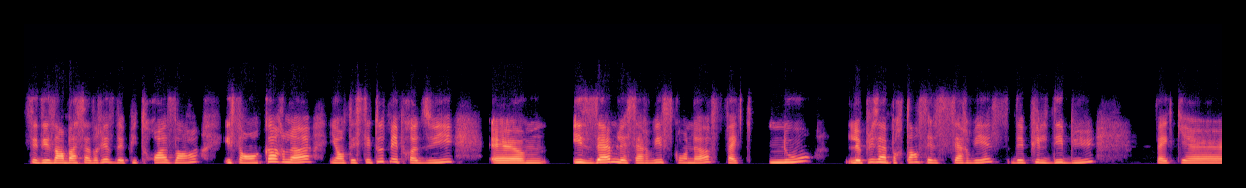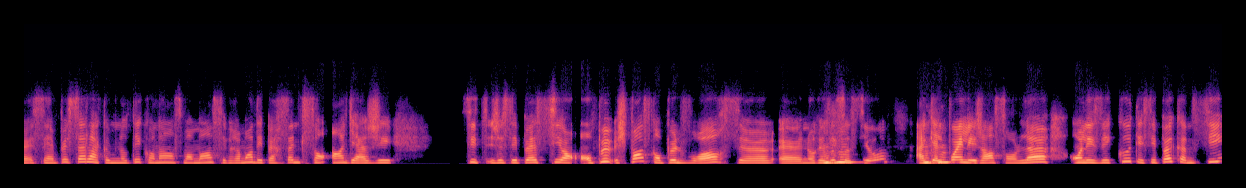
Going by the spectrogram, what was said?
C'est des ambassadrices depuis trois ans. Ils sont encore là. Ils ont testé tous mes produits. Euh, ils aiment le service qu'on offre. Fait que nous, le plus important, c'est le service depuis le début. Fait que euh, c'est un peu ça la communauté qu'on a en ce moment. C'est vraiment des personnes qui sont engagées. Je je sais pas si on, peut, je pense qu'on peut le voir sur euh, nos réseaux mm-hmm. sociaux, à quel mm-hmm. point les gens sont là, on les écoute et c'est pas comme si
